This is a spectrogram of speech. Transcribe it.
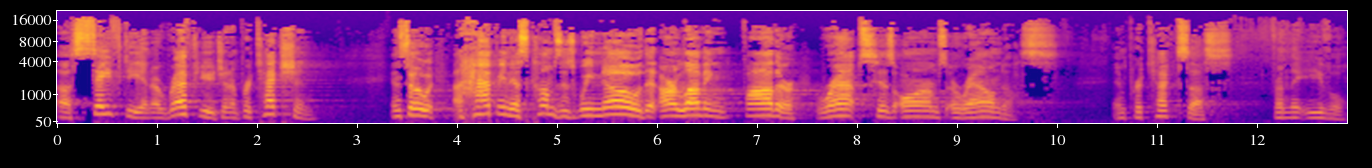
a safety and a refuge and a protection. And so a happiness comes as we know that our loving Father wraps his arms around us and protects us from the evil.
